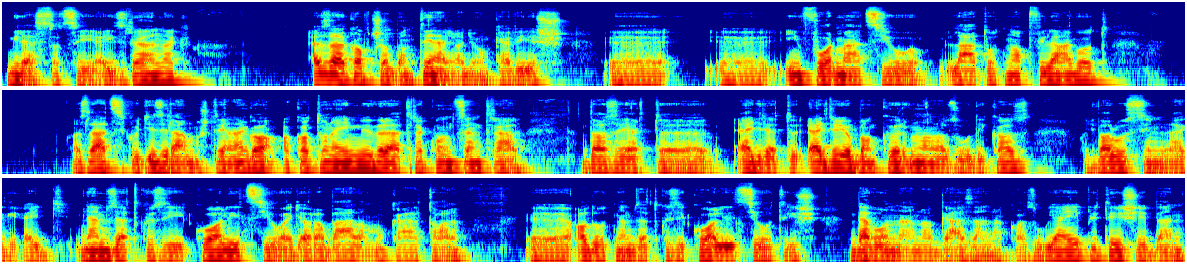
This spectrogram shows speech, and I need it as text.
mi lesz a célja Izraelnek. Ezzel kapcsolatban tényleg nagyon kevés ö, ö, információ látott napvilágot. Az látszik, hogy Izrael most tényleg a, a katonai műveletre koncentrál, de azért ö, egyre, egyre jobban körvonalazódik az, hogy valószínűleg egy nemzetközi koalíció, egy arab államok által adott nemzetközi koalíciót is bevonnának Gázának az újjáépítésében,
